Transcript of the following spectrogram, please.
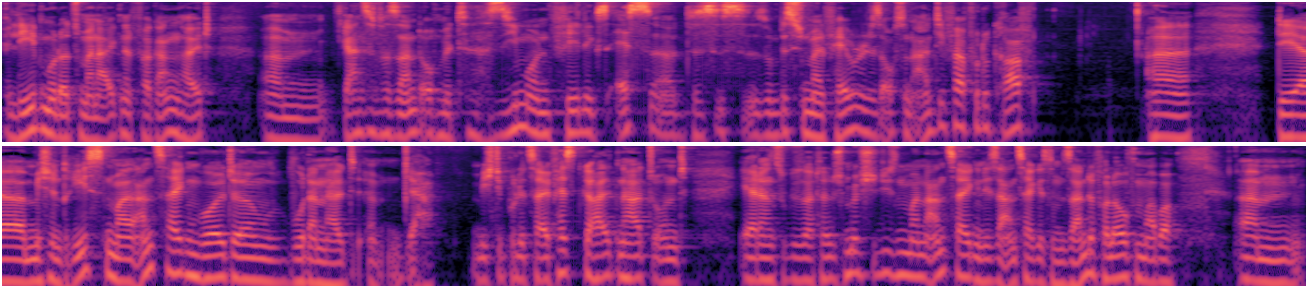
Leben oder zu meiner eigenen Vergangenheit. Ähm, ganz interessant auch mit Simon Felix S. Das ist so ein bisschen mein Favorite, das ist auch so ein Antifa-Fotograf, äh, der mich in Dresden mal anzeigen wollte, wo dann halt, ähm, ja, mich die Polizei festgehalten hat und er dann so gesagt hat, ich möchte diesen Mann anzeigen. Diese Anzeige ist im Sande verlaufen, aber ähm,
